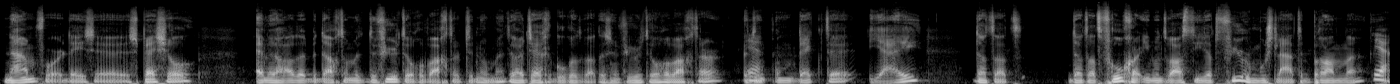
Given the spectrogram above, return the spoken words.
naam voor deze special. En we hadden bedacht om het de vuurtorenwachter te noemen. Toen had jij gegoogeld wat is een vuurtorenwachter. En toen ontdekte jij dat dat dat dat vroeger iemand was die dat vuur moest laten branden. Ja.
